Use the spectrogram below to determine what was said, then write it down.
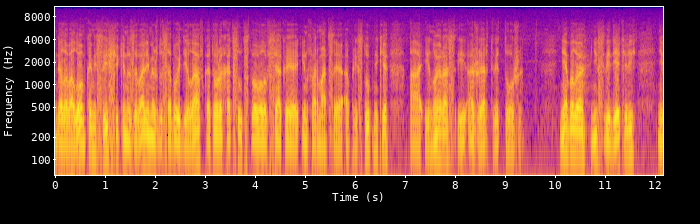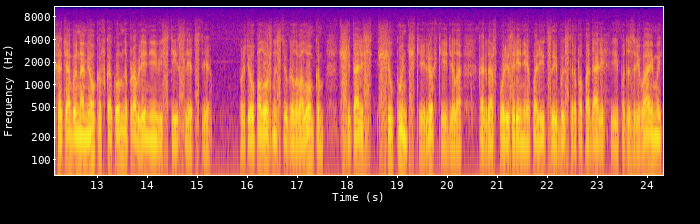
Головоломками сыщики называли между собой дела, в которых отсутствовала всякая информация о преступнике, а иной раз и о жертве тоже. Не было ни свидетелей, ни хотя бы намека, в каком направлении вести следствие. Противоположностью головоломкам считались щелкунчики, легкие дела, когда в поле зрения полиции быстро попадали и подозреваемый,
